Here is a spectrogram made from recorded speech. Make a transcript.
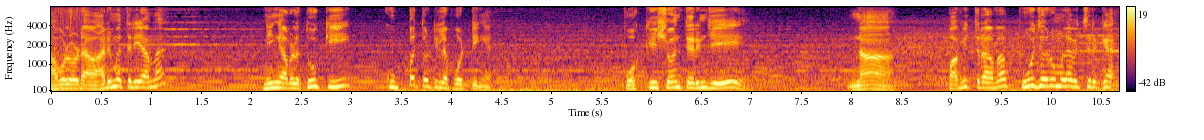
அவளோட அருமை தெரியாம நீங்க அவளை தூக்கி குப்பை தொட்டில போட்டீங்க. பொக்கிஷம் தெரிஞ்சு நான் பவித்ராவை பூஜை ரூமில் வச்சுருக்கேன்.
